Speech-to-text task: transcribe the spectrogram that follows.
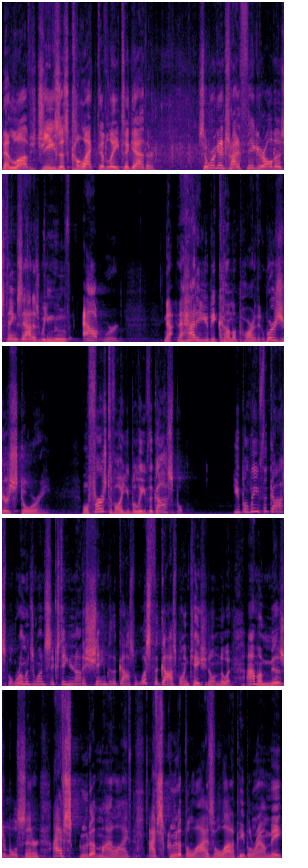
That loves Jesus collectively together. So we're going to try to figure all those things out as we move outward. Now, now, how do you become a part of it? Where's your story? Well, first of all, you believe the gospel. You believe the gospel. Romans 1:16, you're not ashamed of the gospel. What's the gospel in case you don't know it? I'm a miserable sinner. I have screwed up my life. I've screwed up the lives of a lot of people around me.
